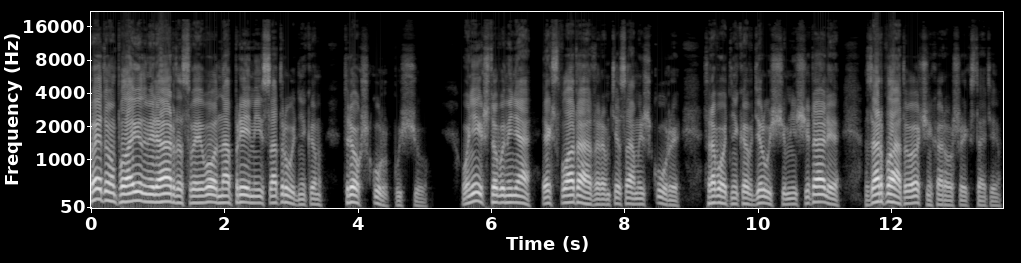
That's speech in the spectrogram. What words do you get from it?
поэтому половину миллиарда своего на премии сотрудникам трех шкур пущу. У них, чтобы меня эксплуататором те самые шкуры с работников дерущим не считали, зарплаты очень хорошие, кстати.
